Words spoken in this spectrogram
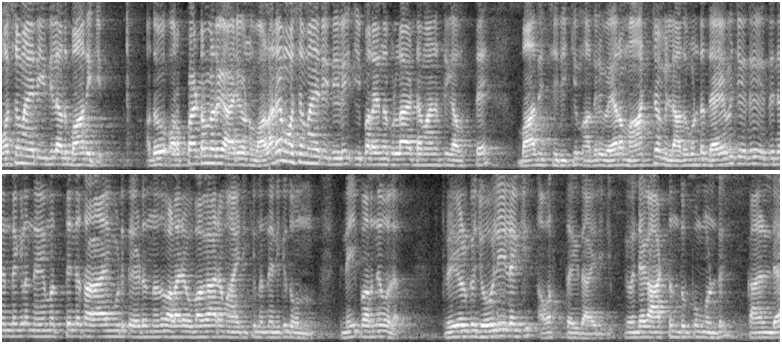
മോശമായ രീതിയിൽ അത് ബാധിക്കും. അത് ഉറപ്പായിട്ടുള്ളൊരു കാര്യമാണ്. വളരെ മോശമായ രീതിയിൽ ഈ പറയുന്ന പിള്ളേരുടെ മാനസികാവസ്ഥയെ ബാധിച്ചിരിക്കും. അതിൽ വേറെ മാറ്റമില്ല. അതുകൊണ്ട് ദയവ് ചെയ്ത് ഇതിനെന്തെങ്കിലും നിയമത്തിന്റെ സഹായം കൂടി തേടുന്നത് വളരെ ഉപകാരമായിരിക്കുമെന്ന് എനിക്ക് തോന്നുന്നു. പിന്നെ ഈ പറഞ്ഞ പോലെ സ്ത്രീകൾക്ക് ജോലിയില്ലെങ്കിൽ അവസ്ഥ ഇതായിരിക്കും. ഇവന്റെ കാട്ടും തുപ്പും കൊണ്ട് കാലിന്റെ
